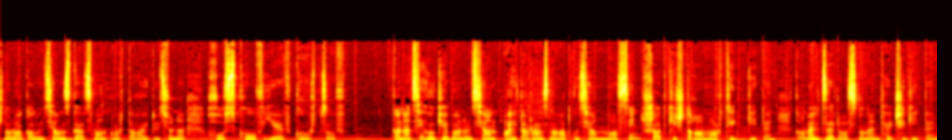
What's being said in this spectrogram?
շնորհակալության զգացման արտահայտությունը խոսքով եւ գործով։ Կանացի հոգեբանության այդ առանձնահատկության մասին շատ քիչ տղամարդիկ գիտեն կամ էլ ձևացնում են թե չգիտեն։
